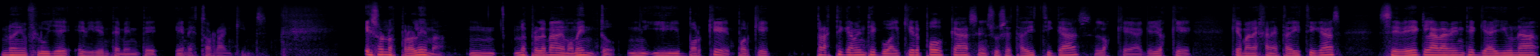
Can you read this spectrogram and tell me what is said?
no influye evidentemente en estos rankings. Eso no es problema, mm, no es problema de momento. ¿Y por qué? Porque prácticamente cualquier podcast en sus estadísticas, los que aquellos que, manejan estadísticas, se ve claramente que hay una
